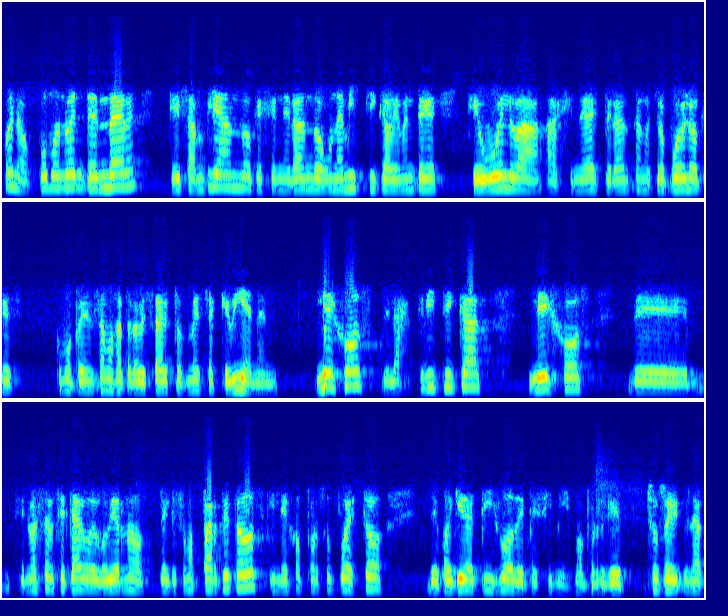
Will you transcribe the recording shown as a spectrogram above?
bueno, cómo no entender que es ampliando, que es generando una mística, obviamente, que vuelva a generar esperanza en nuestro pueblo, que es como pensamos atravesar estos meses que vienen, lejos de las críticas, lejos de, de no hacerse cargo del gobierno del que somos parte todos y lejos, por supuesto, de cualquier atisbo de pesimismo, porque yo soy una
